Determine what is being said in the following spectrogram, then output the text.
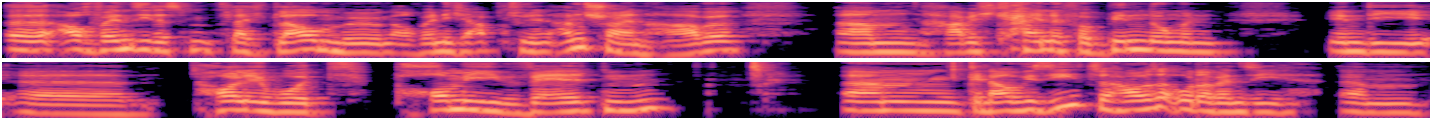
äh, auch wenn sie das vielleicht glauben mögen, auch wenn ich ab zu den Anschein habe, ähm, habe ich keine Verbindungen in die äh, Hollywood-Promi-Welten, ähm, genau wie Sie zu Hause, oder wenn Sie ähm,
